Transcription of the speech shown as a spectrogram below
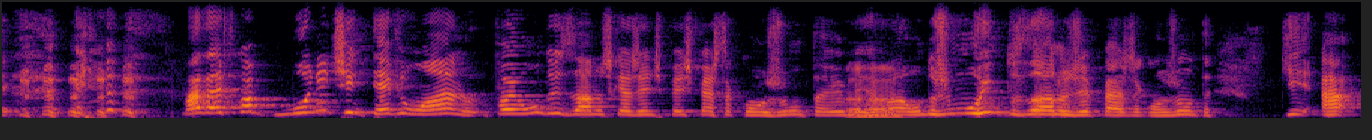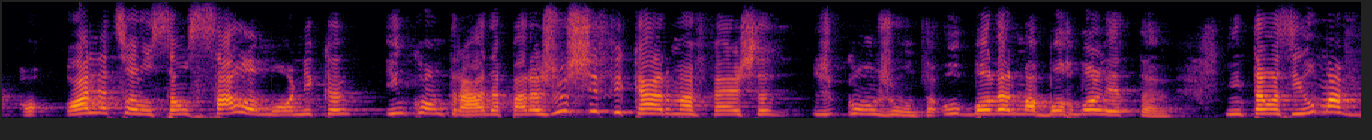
Mas aí ficou bonitinho. Teve um ano, foi um dos anos que a gente fez festa conjunta, eu e minha irmã, um dos muitos anos de festa conjunta, que a- olha a solução salomônica encontrada para justificar uma festa conjunta. O bolo era uma borboleta. Então, assim, uma,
